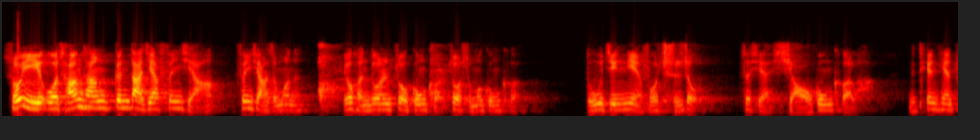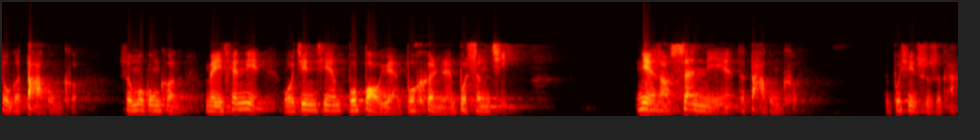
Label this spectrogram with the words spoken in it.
所以我常常跟大家分享，分享什么呢？有很多人做功课，做什么功课？读经、念佛、持咒，这些小功课了。你天天做个大功课，什么功课呢？每天念，我今天不抱怨，不恨人，不生气，念上三年的大功课。你不信试试看。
